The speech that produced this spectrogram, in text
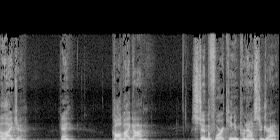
Elijah, okay, called by God, stood before a king and pronounced a drought.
